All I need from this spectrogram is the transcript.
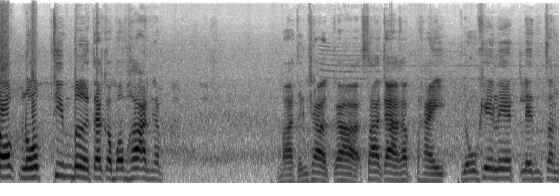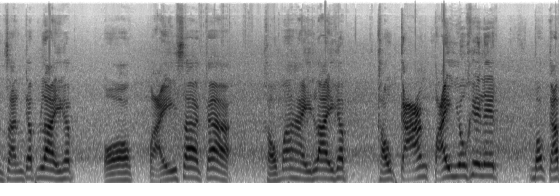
ล็อกลบทิมเบอร์แต่ก็บ่พานครับ มาถึงชากาซากาครับให้โยเคเลสเลนสันสันๆกับไล่ครับ ออกไปซากาเขามาให้ไล่ครับ เขากลางไปโยเคเลสบอกกลับ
